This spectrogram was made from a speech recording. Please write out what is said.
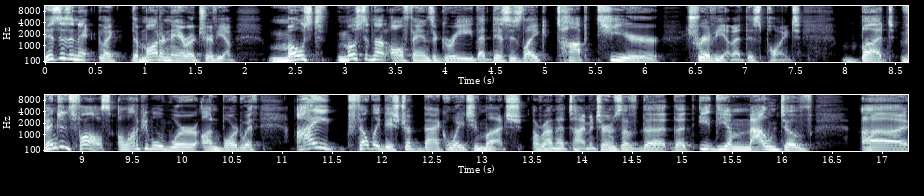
This isn't like the modern era trivium. Most, most if not all fans agree that this is like top tier trivium at this point. But Vengeance Falls, a lot of people were on board with. I felt like they stripped back way too much around that time in terms of the the the amount of uh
